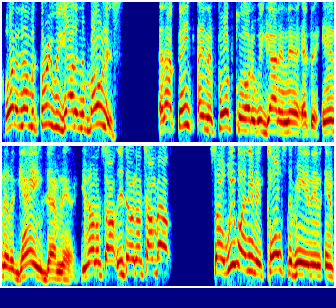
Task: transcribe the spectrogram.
Quarter number three, we got in the bonus. And I think in the fourth quarter, we got in there at the end of the game, damn near. You know what I'm talking? You know what I'm talking about? So we weren't even close to being in, in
